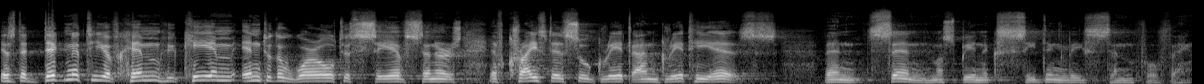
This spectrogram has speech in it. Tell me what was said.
is the dignity of him who came into the world to save sinners. If Christ is so great, and great he is, then sin must be an exceedingly sinful thing.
